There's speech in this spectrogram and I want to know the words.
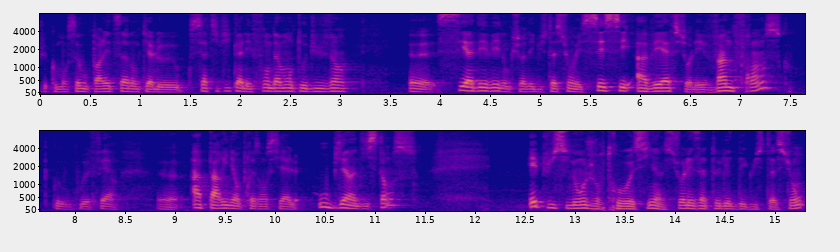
j'ai commencé à vous parler de ça, donc il y a le certificat Les fondamentaux du vin euh, CADV, donc sur la dégustation, et CCAVF sur les vins de France, que, vous pouvez faire euh, à Paris en présentiel ou bien à distance. Et puis sinon, je vous retrouve aussi hein, sur les ateliers de dégustation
